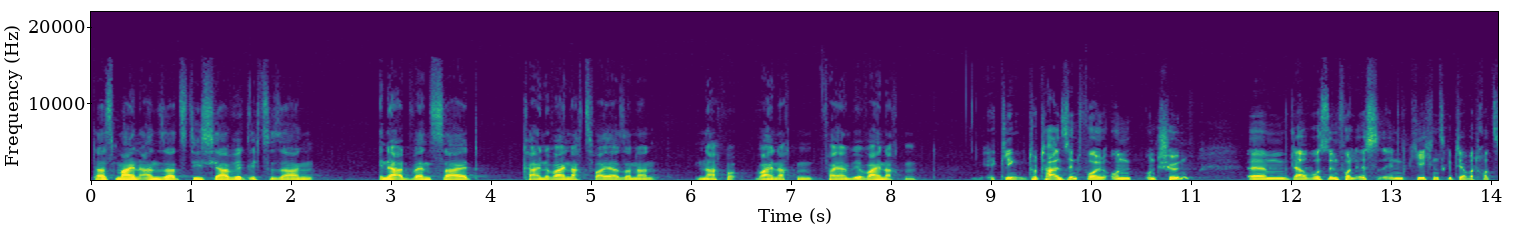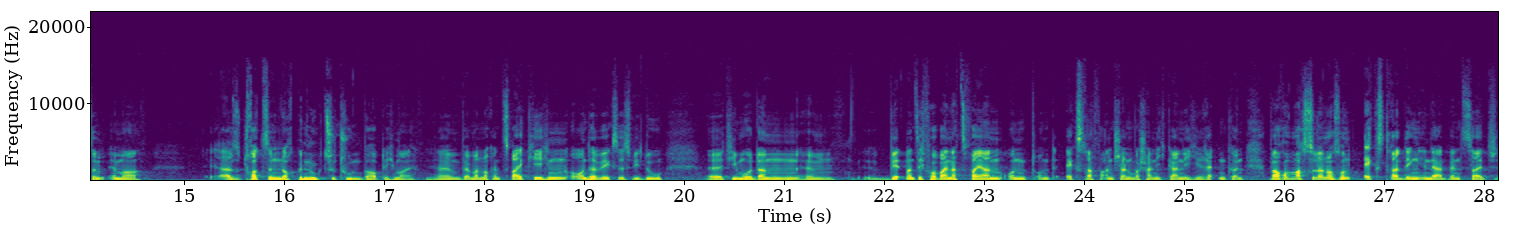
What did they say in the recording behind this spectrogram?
Da ist mein Ansatz, dieses Jahr wirklich zu sagen, in der Adventszeit keine Weihnachtsfeier, sondern nach Weihnachten feiern wir Weihnachten. Klingt total sinnvoll und, und schön. Ähm, da, wo es sinnvoll ist, in Kirchen gibt es ja aber trotzdem immer also trotzdem noch genug zu tun, behaupte ich mal. Ähm, wenn man noch in zwei Kirchen unterwegs ist wie du, äh, Timo, dann ähm, wird man sich vor Weihnachtsfeiern und, und extra Veranstaltungen wahrscheinlich gar nicht retten können. Warum machst du dann noch so ein extra Ding in der Adventszeit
